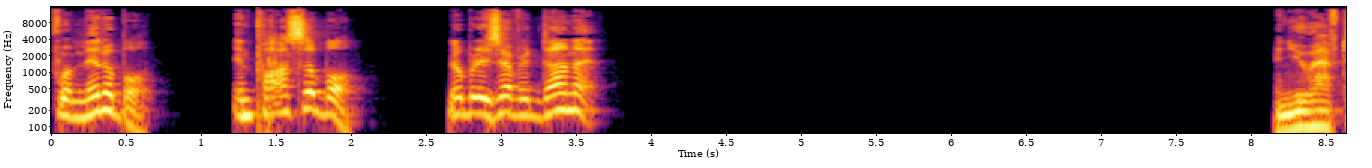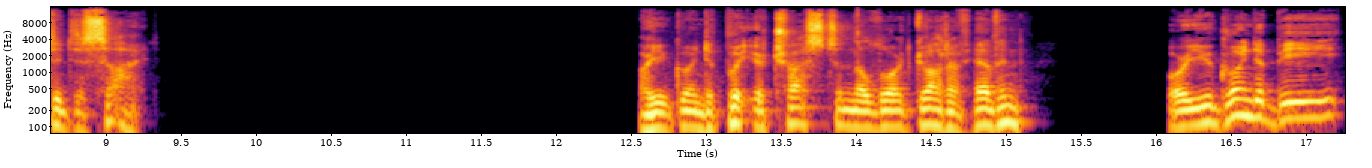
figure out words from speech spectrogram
formidable, impossible. Nobody's ever done it. And you have to decide. Are you going to put your trust in the Lord God of heaven? Or are you going to be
